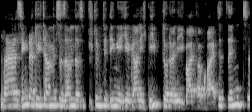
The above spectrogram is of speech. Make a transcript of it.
Na, das hängt natürlich damit zusammen, dass es bestimmte Dinge hier gar nicht gibt oder nicht weit verbreitet sind. Äh,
